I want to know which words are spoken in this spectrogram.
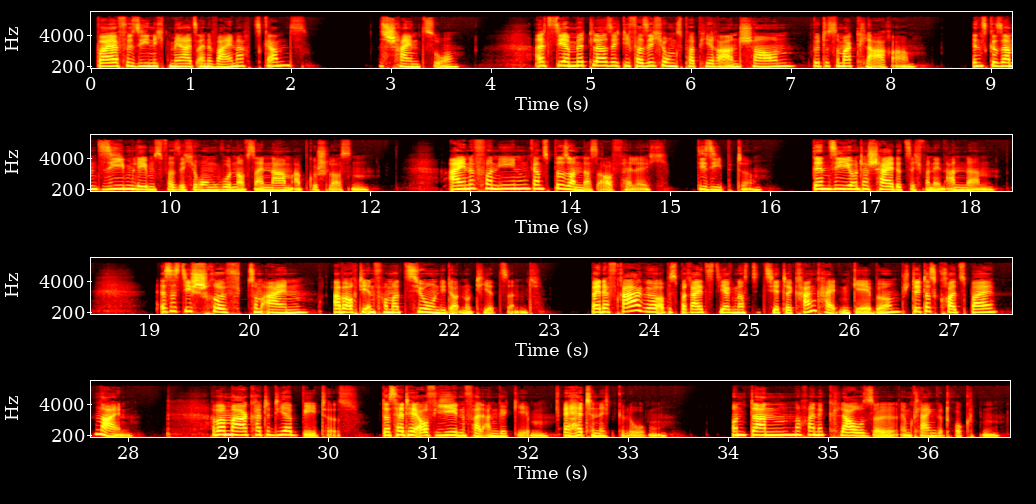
War er für sie nicht mehr als eine Weihnachtsgans? Es scheint so. Als die Ermittler sich die Versicherungspapiere anschauen, wird es immer klarer. Insgesamt sieben Lebensversicherungen wurden auf seinen Namen abgeschlossen. Eine von ihnen ganz besonders auffällig, die siebte. Denn sie unterscheidet sich von den anderen. Es ist die Schrift zum einen, aber auch die Informationen, die dort notiert sind. Bei der Frage, ob es bereits diagnostizierte Krankheiten gäbe, steht das Kreuz bei Nein. Aber Mark hatte Diabetes. Das hätte er auf jeden Fall angegeben. Er hätte nicht gelogen. Und dann noch eine Klausel im Kleingedruckten.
